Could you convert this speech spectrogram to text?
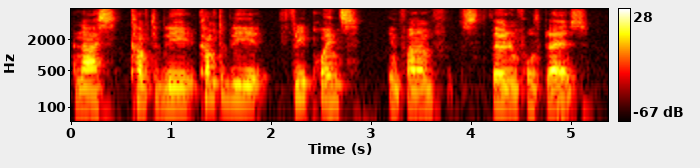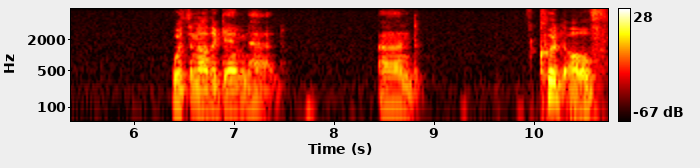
a nice, comfortably, comfortably three points in front of third and fourth players with another game in hand. And could have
